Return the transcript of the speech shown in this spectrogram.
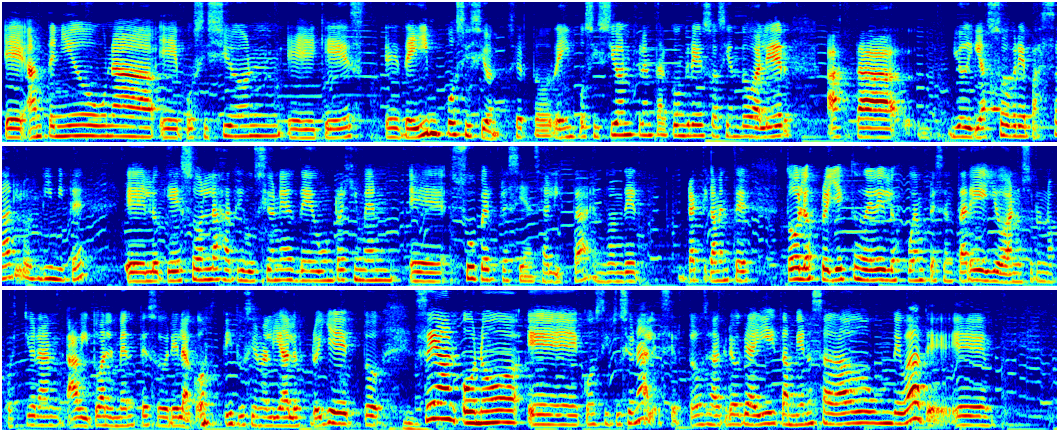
eh, han tenido una posición que es de imposición, ¿cierto? De imposición frente al Congreso, haciendo valer hasta, yo diría, sobrepasar los límites, eh, lo que son las atribuciones de un régimen eh, súper presidencialista, en donde prácticamente todos los proyectos de ley los pueden presentar ellos, a nosotros nos cuestionan habitualmente sobre la constitucionalidad de los proyectos, mm. sean o no eh, constitucionales, ¿cierto? O sea, creo que ahí también se ha dado un debate. Eh,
